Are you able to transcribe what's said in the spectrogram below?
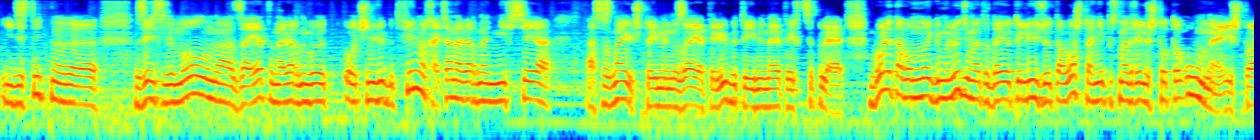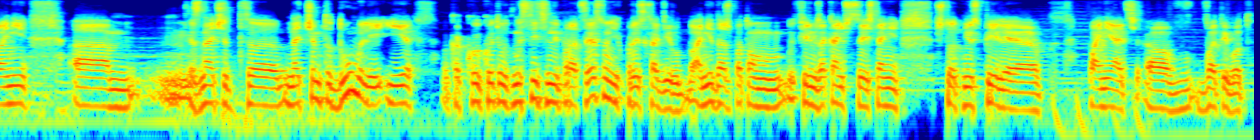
И действительно, зрители Нолана за это, наверное, очень любят фильмы, хотя, наверное, не все осознают, что именно за это любят, и именно это их цепляет. Более того, многим людям это дает иллюзию того, что они посмотрели что-то умное, и что они, э, значит, э, над чем-то думали, и какой-то вот мыслительный процесс у них происходил. Они даже потом, фильм заканчивается, если они что-то не успели понять э, в, в этой вот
